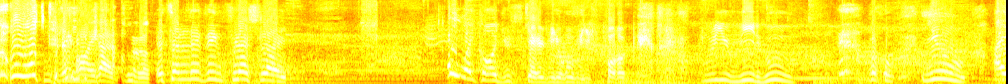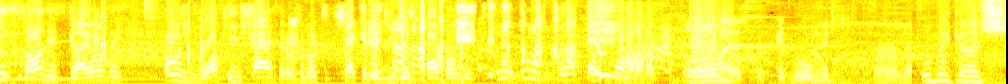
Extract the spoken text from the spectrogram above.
Oh, what the Oh my god, it's a living flashlight. Oh my god, you scared me, holy fuck. What do you mean? Who? Bro, you! I saw this guy, I was like, I was walking past and I was about to check it and you just pop on me. what the fuck? Um, what a room with uh, Oh my gosh.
